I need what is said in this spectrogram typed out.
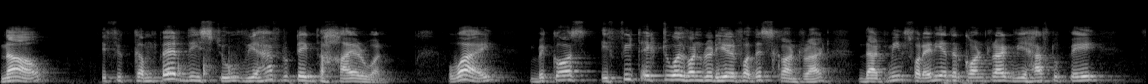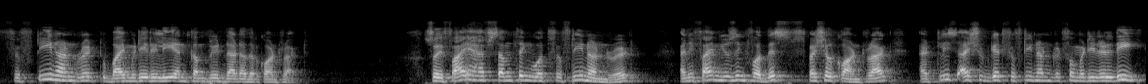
Now, if you compare these two, we have to take the higher one. Why? Because if we take 1200 here for this contract, that means for any other contract, we have to pay 1500 to buy material E and complete that other contract. So if I have something worth 1500 and if I'm using for this special contract at least I should get 1500 for material D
